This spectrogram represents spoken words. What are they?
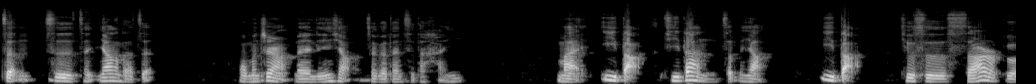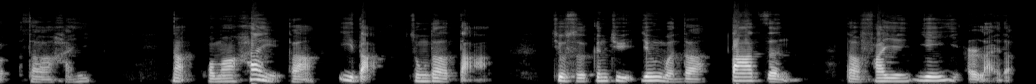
怎是怎样的怎。我们这样来联想这个单词的含义：买一打鸡蛋怎么样？一打就是十二个的含义。那我们汉语的一打中的打，就是根据英文的 dozen 的发音音译而来的。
